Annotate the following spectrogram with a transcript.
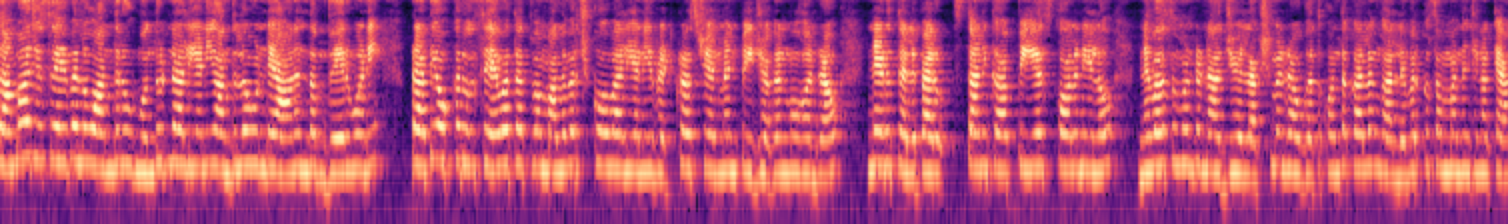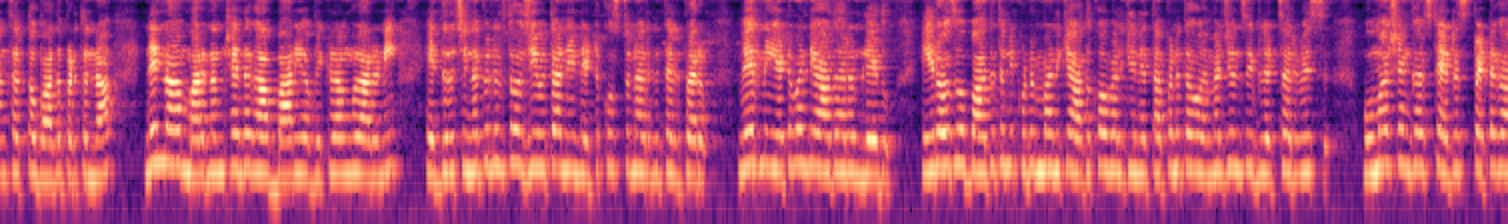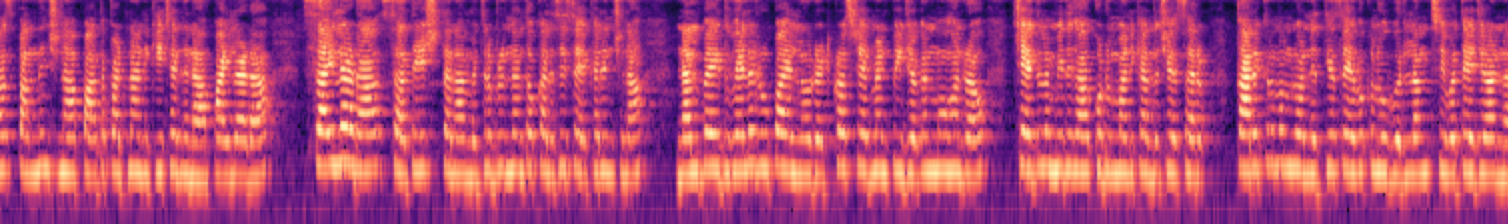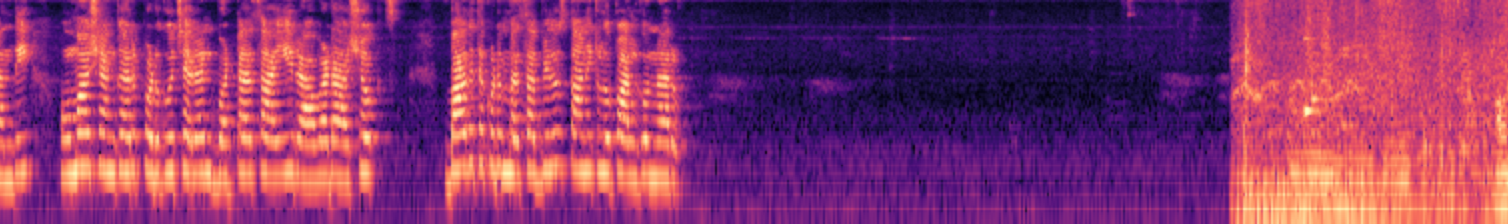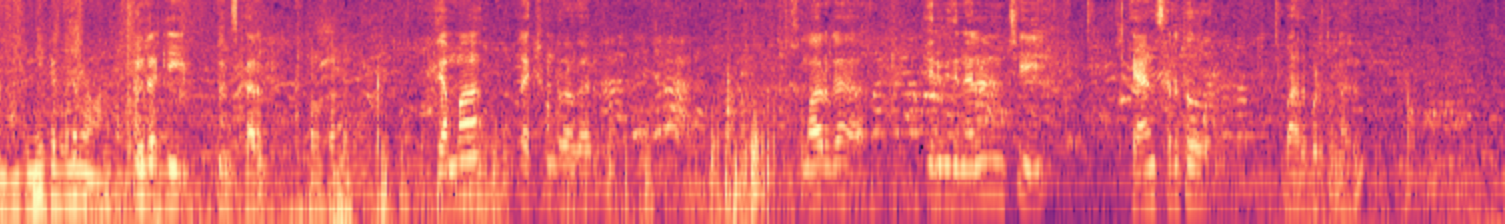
సమాజ సేవలో అందరూ ముందుండాలి అని అందులో ఉండే ఆనందం వేరు అని ప్రతి ఒక్కరూ సేవతత్వం అలవర్చుకోవాలి అని Red Cross chairman P. Jaganmohan Rao నేడు తెలిపారు. స్థానిక పిఎస్ కాలనీలో నివాసం ఉంటున్న జె. లక్ష్మణ్ రావు గత కొంతకాలంగా లివర్కు సంబంధించిన క్యాన్సర్తో బాధపడుతున్న నిన్న మరణం చెందగా భార్య వికలాంగులారని ఇద్దరు చిన్నపిల్లలతో జీవితాన్ని నెట్టుకొస్తున్నారని తెలిపారు. వీరిని ఎటువంటి ఆధారం లేదు. ఈరోజు బాధితుని కుటుంబానికి ఆదుకోగలిగిన తపనతో emergency blood service Umashankar status పెట్టగా స్పందించిన పాతపట్నానికి చెందిన పైలాడ సైలాడ సతీష్ తన మిత్ర బృందంతో కలిసి సేకరించిన నలభై ఐదు వేల రూపాయలను Red Cross chairman P. Jaganmohan Rao చేతుల మీదుగా కుటుంబానికి అందజేశారు. కార్యక్రమంలో నిత్య సేవకులు ఉర్లం శివతేజ నంది ఉమాశంకర్ పొడుగు చరణ్ బొట్ట సాయి రావడ అశోక్ బాధిత కుటుంబ సభ్యులు స్థానికులు పాల్గొన్నారు. అవును అంటే నీకు ఇబ్బంది ఏమా అందరికీ నమస్కారం. జమ్మ లక్ష్మణరావు గారు సుమారుగా ఎనిమిది నెలల నుంచి క్యాన్సర్తో బాధపడుతున్నారు.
